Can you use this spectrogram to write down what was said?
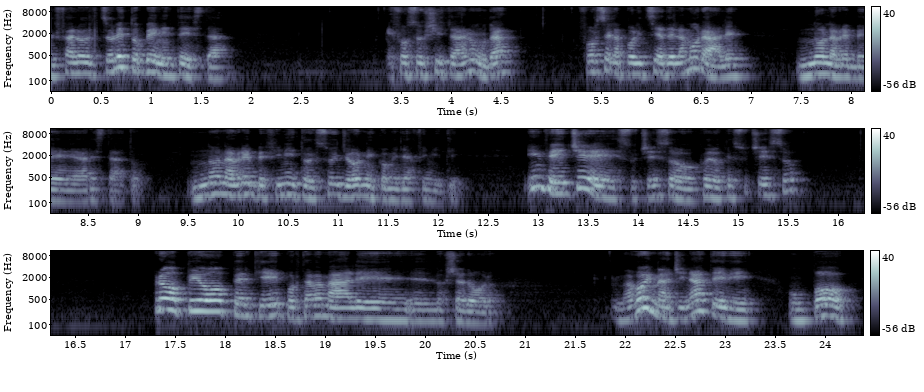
il fazzoletto bene in testa e fosse uscita nuda forse la polizia della morale non l'avrebbe arrestato non avrebbe finito i suoi giorni come li ha finiti. Invece è successo quello che è successo proprio perché portava male lo shadow ma voi immaginatevi un po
